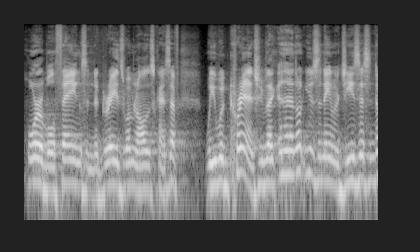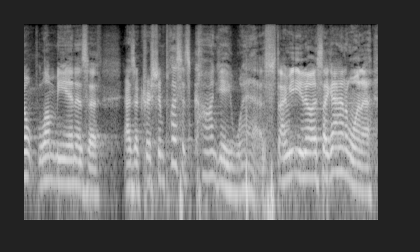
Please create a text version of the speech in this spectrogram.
horrible things and degrades women, all this kind of stuff, we would cringe. We'd be like, eh, don't use the name of Jesus and don't lump me in as a, as a Christian. Plus, it's Kanye West. I mean, you know, it's like, I don't want to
